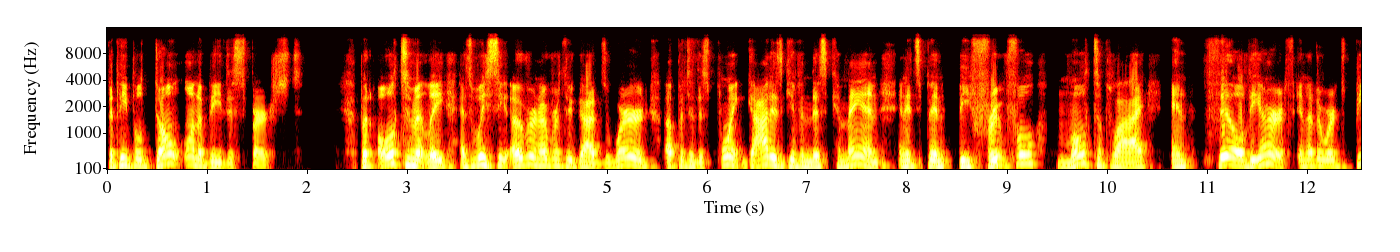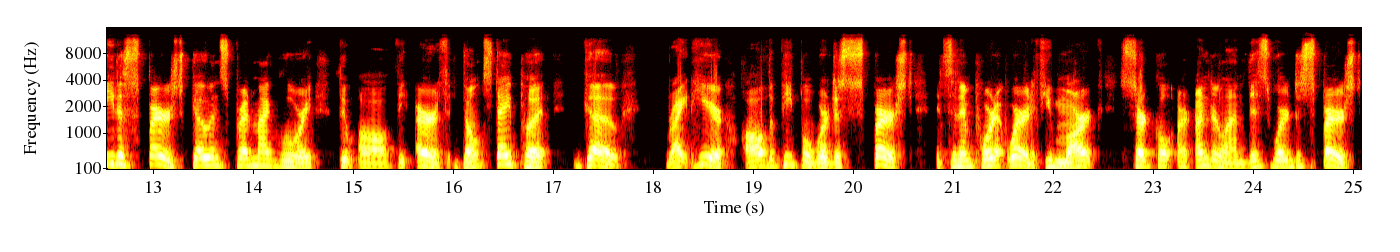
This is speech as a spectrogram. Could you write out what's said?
the people don't want to be dispersed. But ultimately, as we see over and over through God's word up until this point, God has given this command, and it's been be fruitful, multiply, and fill the earth. In other words, be dispersed, go and spread my glory through all the earth. Don't stay put, go. Right here, all the people were dispersed. It's an important word. If you mark, circle, or underline, this word dispersed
